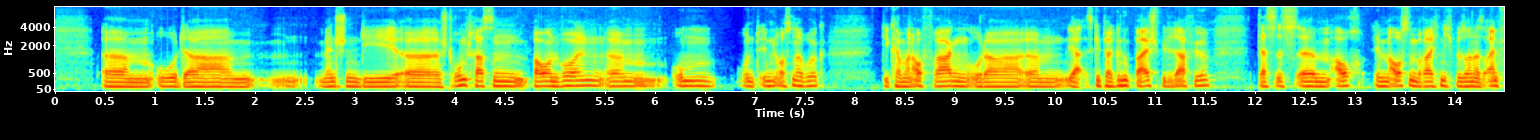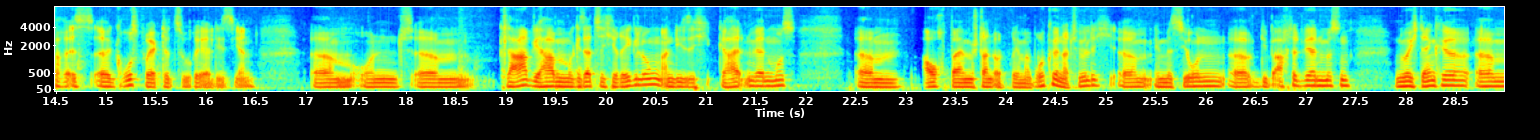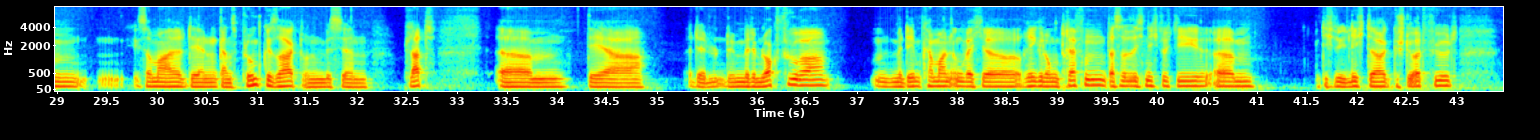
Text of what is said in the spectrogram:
Ähm, oder ähm, Menschen, die äh, Stromtrassen bauen wollen, ähm, um und in Osnabrück, die kann man auch fragen. Oder ähm, ja, es gibt halt genug Beispiele dafür, dass es ähm, auch im Außenbereich nicht besonders einfach ist, äh, Großprojekte zu realisieren. Und klar, wir haben gesetzliche Regelungen, an die sich gehalten werden muss. Ähm, auch beim Standort Bremer Brücke natürlich ähm, Emissionen, äh, die beachtet werden müssen. Nur ich denke, ähm, ich sag mal, den ganz plump gesagt und ein bisschen platt, ähm, der, der, der, mit dem Lokführer, mit dem kann man irgendwelche Regelungen treffen, dass er sich nicht durch die, ähm, durch die Lichter gestört fühlt.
